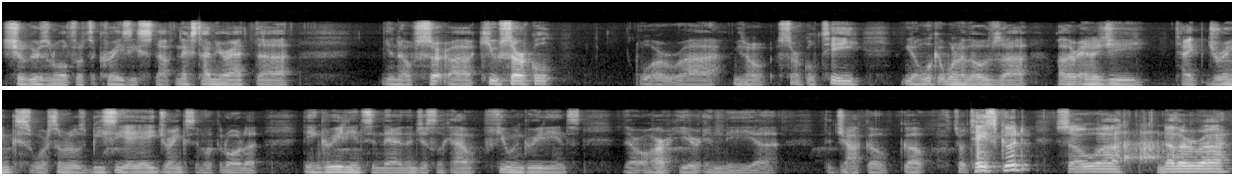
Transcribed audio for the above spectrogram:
sugars and all sorts of crazy stuff. Next time you're at, uh, you know, uh, Q Circle or uh, you know Circle T. You know, look at one of those uh, other energy type drinks or some of those BCAA drinks and look at all the, the ingredients in there, and then just look how few ingredients there are here in the uh, the Jocko Go. So it tastes good. So uh, another uh,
